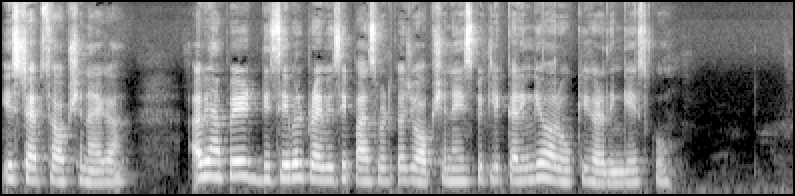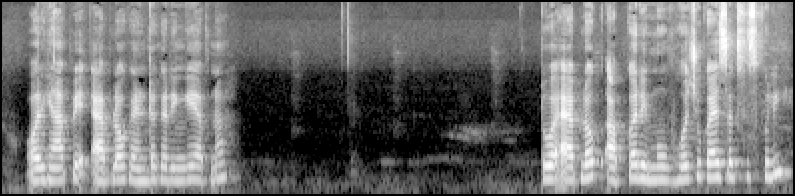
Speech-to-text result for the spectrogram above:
इस टाइप से ऑप्शन आएगा। अब यहाँ पे डिसेबल प्राइवेसी पासवर्ड का जो ऑप्शन है, इस पर क्लिक करेंगे और ओके कर देंगे इसको। और यहाँ पे ऐप लॉक एंटर करेंगे अपना। तो ऐप लॉक आपका रिमूव हो चुका है सक्सेसफुली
